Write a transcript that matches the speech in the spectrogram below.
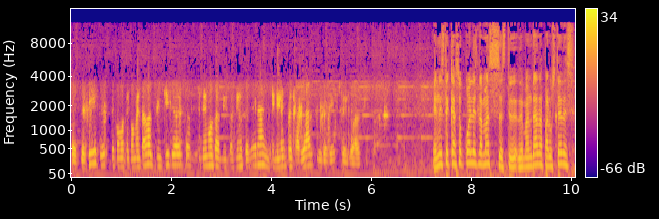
Este, sí, como te comentaba al principio, de estas tenemos administración hotelera, ingeniería empresarial y derecho igual. En este caso, ¿cuál es la más este, demandada para ustedes?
